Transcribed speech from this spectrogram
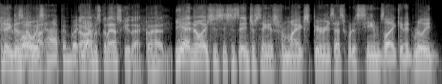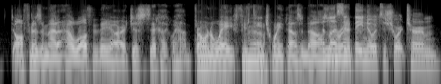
it doesn't Well, always I- happen, but No, yeah, I was going to ask you that. Go ahead. yeah, no, it's just it's just interesting. It's from my experience. That's what it seems like, and it really often doesn't matter how wealthy they are. It just they're like, wow, I'm throwing away fifteen, Yeah. twenty thousand dollars unless rent. they know it's a short-term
